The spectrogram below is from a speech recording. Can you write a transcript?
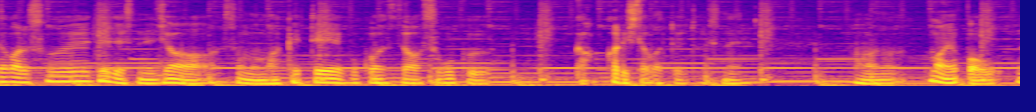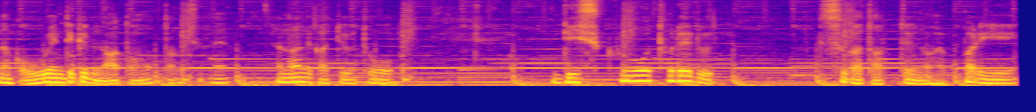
だからそれでですねじゃあその負けて僕はじゃあすごくがっかりしたかというとですねあのまあやっぱなんか応援できるなと思ったんですよね。なんでかというとリスクを取れる姿っていうのはやっぱり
